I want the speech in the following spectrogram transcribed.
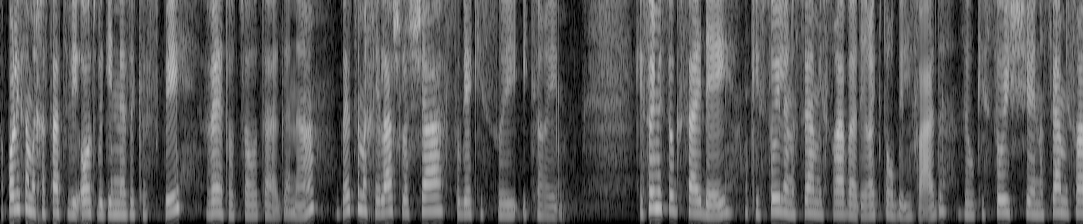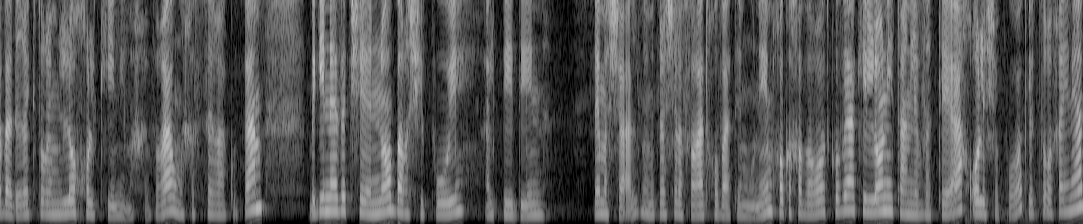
הפוליסה מכסה תביעות בגין נזק כספי ואת הוצאות ההגנה, בעצם מכילה שלושה סוגי כיסוי עיקריים. כיסוי מסוג סייד A הוא כיסוי לנושאי המשרה והדירקטור בלבד, זהו כיסוי שנושאי המשרה והדירקטורים לא חולקים עם החברה, הוא מכסה רק אותם, בגין נזק שאינו בר שיפוי על פי דין. למשל, במקרה של הפרת חובת אמונים, חוק החברות קובע כי לא ניתן לבטח או לשפות, לצורך העניין,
